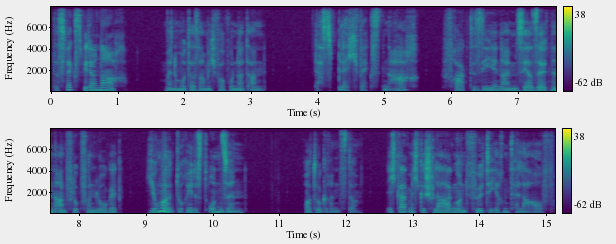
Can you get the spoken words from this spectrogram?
Das wächst wieder nach. Meine Mutter sah mich verwundert an. Das Blech wächst nach? fragte sie in einem sehr seltenen Anflug von Logik. Junge, du redest Unsinn. Otto grinste. Ich gab mich geschlagen und füllte ihren Teller auf.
